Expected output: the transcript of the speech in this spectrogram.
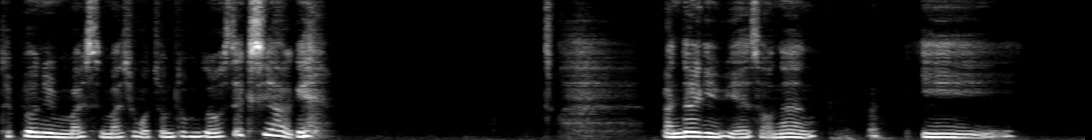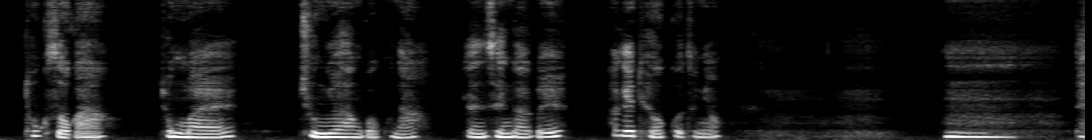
대표님 말씀하신 것처럼 좀 더 섹시하게 만들기 위해서는 이 독서가 정말 중요한 거구나 라는 생각을 하게 되었거든요. 음, 네.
